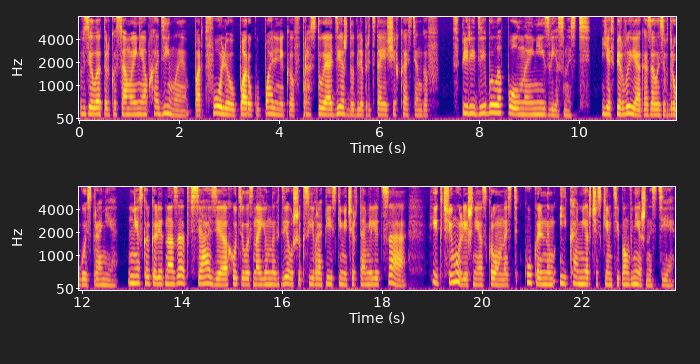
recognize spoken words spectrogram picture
Взяла только самое необходимое – портфолио, пару купальников, простую одежду для предстоящих кастингов. Впереди была полная неизвестность. Я впервые оказалась в другой стране. Несколько лет назад вся Азия охотилась на юных девушек с европейскими чертами лица. И к чему лишняя скромность кукольным и коммерческим типом внешности?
